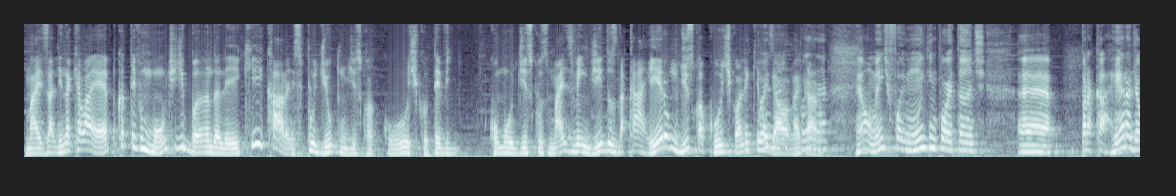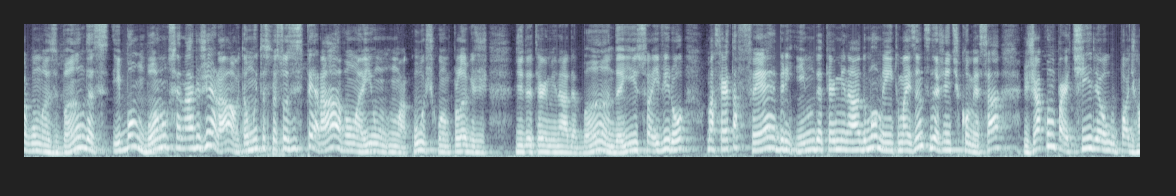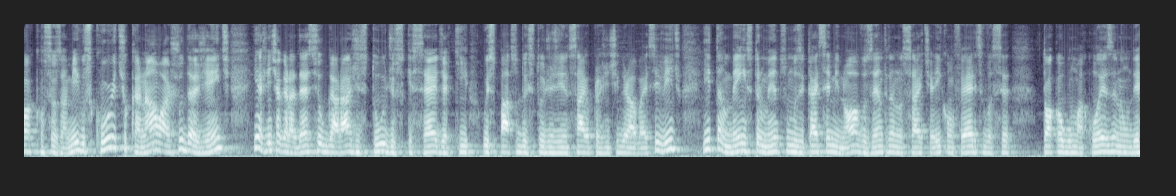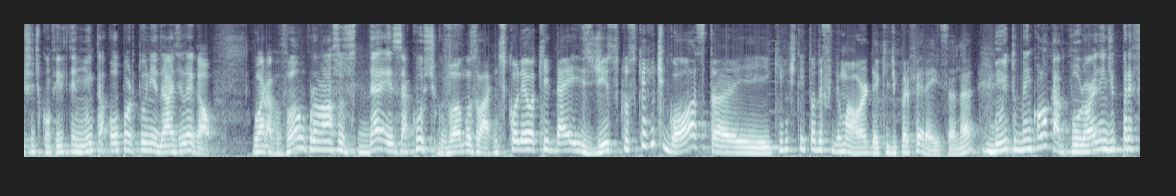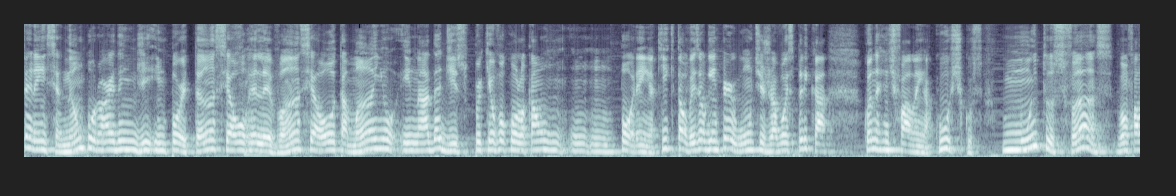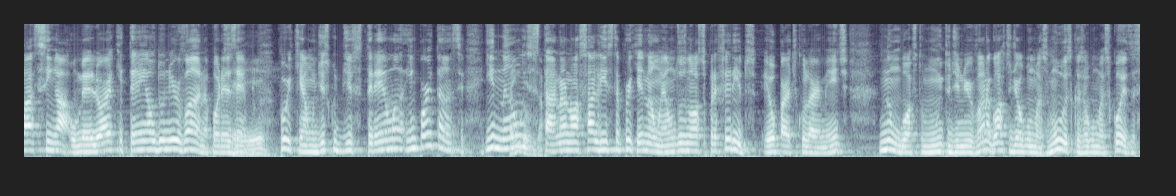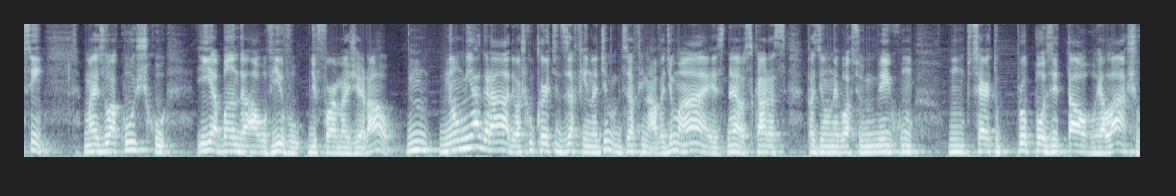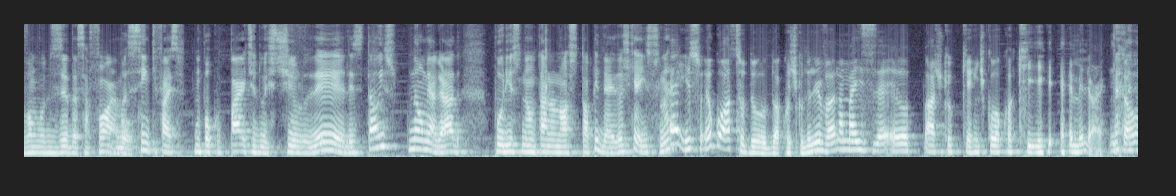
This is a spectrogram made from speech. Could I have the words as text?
Mas ali naquela época teve um monte de banda ali que, cara, explodiu com disco acústico, teve como discos mais vendidos da carreira um disco acústico. Olha que pois legal, é, né, cara? É. Realmente foi muito importante. É, para a carreira de algumas bandas e bombou num cenário geral. Então muitas pessoas esperavam aí um, um acústico, um plug de, de, determinada banda e isso aí virou uma certa febre em um determinado momento. Mas antes da gente começar, já compartilha o Pod Rock com seus amigos, curte o canal, ajuda a gente e a gente agradece o Garage Studios que cede aqui o espaço do estúdio de ensaio para a gente gravar esse vídeo e também instrumentos musicais seminovos. Entra no site aí, confere se você toca alguma coisa, não deixa de conferir que tem muita oportunidade legal. Agora, vamos para os nossos 10 acústicos? Vamos lá. A gente escolheu aqui 10 discos que a gente gosta e que a gente tentou definir uma ordem aqui de preferência, né? Muito bem colocado. Por ordem de preferência, não por ordem de importância Sim. ou relevância ou tamanho e nada disso. Porque eu vou colocar um, um, um porém aqui que talvez alguém pergunte e já vou explicar. Quando a gente fala em acústicos, muitos fãs vão falar assim: ah, o melhor que tem é o do Nirvana, por exemplo, Sim. porque é um disco de extrema importância. E não está na nossa lista porque não é um dos nossos preferidos. Eu, particularmente, não gosto muito de Nirvana, gosto de algumas músicas, algumas coisas, sim, mas o acústico e a banda ao vivo, de forma geral, não me agrada. Eu acho que o Kurt desafina, desafinava demais, né? Os caras faziam um negócio meio com um certo proposital relaxo, vamos dizer dessa forma, um assim, que faz um pouco parte do estilo deles e tal. Isso não me agrada, por isso não está no nosso top 10. Acho que é isso, né? É isso. Eu gosto do, do acústico do Nirvana, mas é, eu acho que o que a gente colocou aqui é melhor. Então,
